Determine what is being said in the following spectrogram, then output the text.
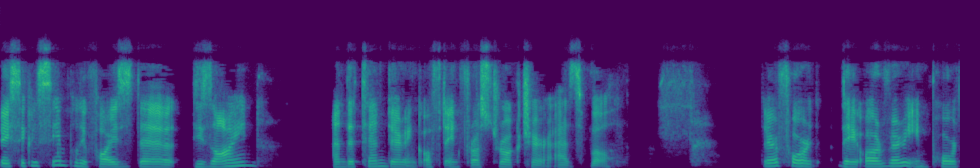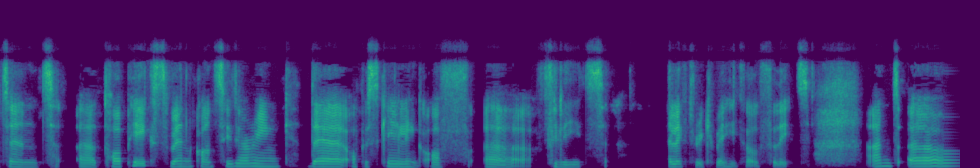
basically simplifies the design and the tendering of the infrastructure as well. Therefore, they are very important uh, topics when considering the upscaling of uh, fleets electric vehicle fleets. And uh,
